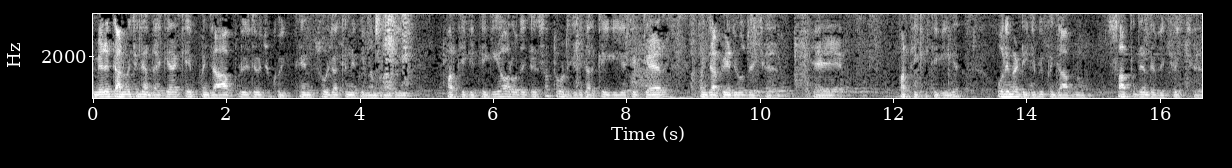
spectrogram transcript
ਮੇਰੇ ਧਿਆਨ ਵਿੱਚ ਲਿਆਂਦਾ ਗਿਆ ਕਿ ਪੰਜਾਬ ਪੁਲਿਸ ਦੇ ਵਿੱਚ ਕੋਈ 300 ਜਾਂ ਕਿੰਨੇ ਕੋਈ ਨੰਬਰਾਂ ਦੀ ਭਰਤੀ ਕੀਤੀ ਗਈ ਹੈ ਔਰ ਉਹਦੇ 'ਤੇ ਸਭ ਤੋਂ ਵੱਡੀ ਜਿਹੜੀ ਗੱਲ ਕਹੀ ਗਈ ਹੈ ਕਿ ਗੈਰ ਪੰਜਾਬੀਆਂ ਦੀ ਉਹਦੇ ਚ ਭਰਤੀ ਕੀਤੀ ਗਈ ਹੈ। ਉਹਦੇ ਮੈਂ ਡੀਜੀਪੀ ਪੰਜਾਬ ਨੂੰ 7 ਦਿਨ ਦੇ ਵਿੱਚ ਵਿੱਚ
